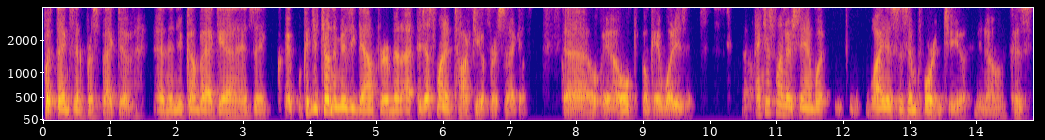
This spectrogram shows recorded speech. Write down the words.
put things in perspective. And then you come back in and say, could you turn the music down for a minute? I just want to talk to you for a second. Uh, you know, okay, what is it? I just want to understand what why this is important to you, you know, because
